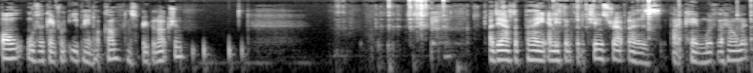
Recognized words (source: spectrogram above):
bolt also came from ebay.com, that's a reproduction. I didn't have to pay anything for the chin strap as that came with the helmet.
